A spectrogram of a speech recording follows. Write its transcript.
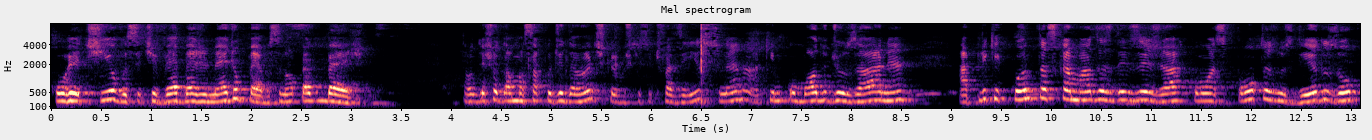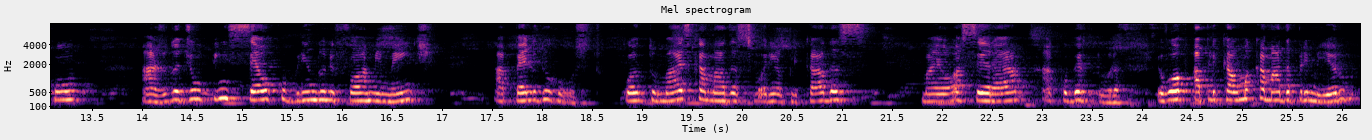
corretivo. Se tiver bege médio, eu pego, senão eu pego bege. Então, deixa eu dar uma sacudida antes, que eu esqueci de fazer isso, né? Aqui o modo de usar, né? Aplique quantas camadas desejar com as pontas dos dedos ou com a ajuda de um pincel cobrindo uniformemente a pele do rosto. Quanto mais camadas forem aplicadas, maior será a cobertura. Eu vou aplicar uma camada primeiro.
